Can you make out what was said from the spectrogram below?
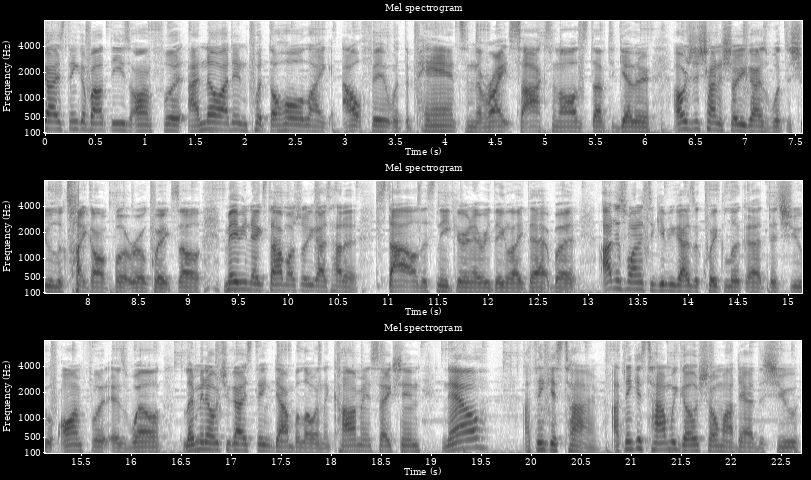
Guys think about these on foot. I know I didn't put the whole like outfit with the pants and the right socks and all the stuff together. I was just trying to show you guys what the shoe looks like on foot real quick. So maybe next time I'll show you guys how to style the sneaker and everything like that. But I just wanted to give you guys a quick look at the shoe on foot as well. Let me know what you guys think down below in the comment section. Now, I think it's time. I think it's time we go show my dad the shoe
